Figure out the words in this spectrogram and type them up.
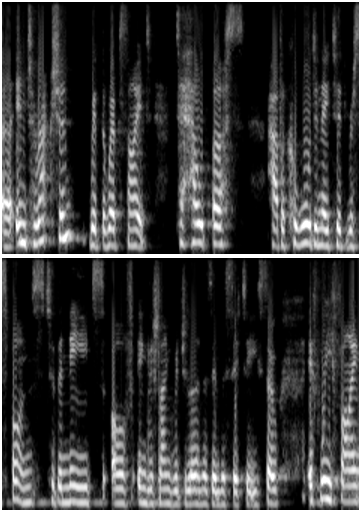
uh, interaction with the website to help us have a coordinated response to the needs of English language learners in the city. So if we find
